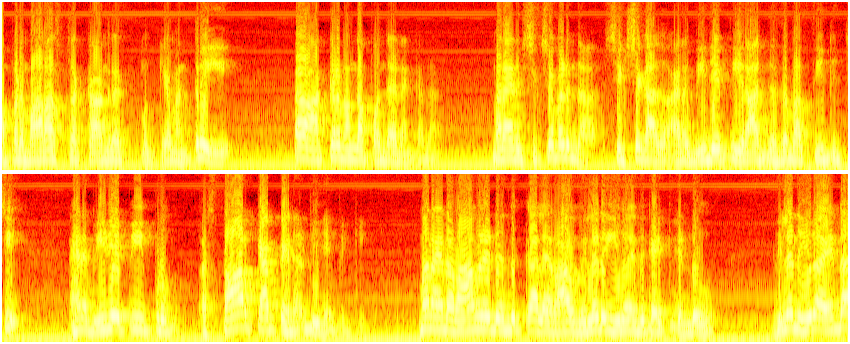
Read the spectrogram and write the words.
అప్పటి మహారాష్ట్ర కాంగ్రెస్ ముఖ్యమంత్రి అక్రమంగా పొందాడం కదా. మరి ఆయనకు శిక్ష పడిందా? శిక్ష కాదు. ఆయన బీజేపీ రాజ్యసభ సీట్ ఇచ్చి ఆయన బీజేపీ ఇప్పుడు స్టార్ క్యాంపెయినర్ బీజేపీకి. మరి ఆయన రామిరెడ్డి ఎందుకు కాలే? రా విలన్ హీరో ఎందుకు అయిపోయిండు? విలన్ హీరో అయిందా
